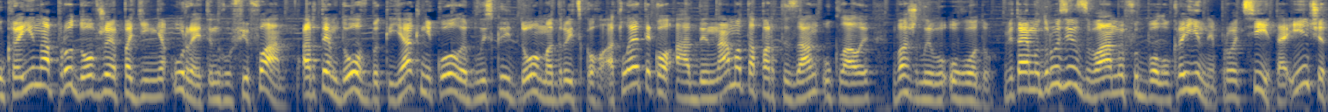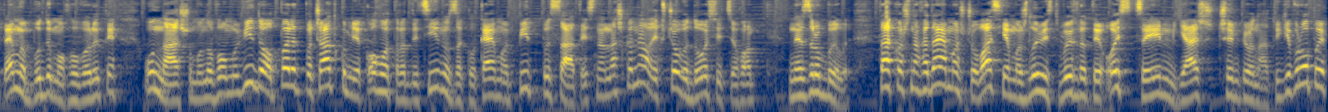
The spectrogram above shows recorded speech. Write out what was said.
Україна продовжує падіння у рейтингу FIFA. Артем Довбик як ніколи близький до мадридського Атлетико, а Динамо та Партизан уклали важливу угоду. Вітаємо, друзі! З вами футбол України. Про ці та інші теми будемо говорити у нашому новому відео, перед початком якого традиційно закликаємо підписатись на наш канал, якщо ви досі цього не зробили. Також нагадаємо, що у вас є можливість виграти ось цей м'яч чемпіонату Європи.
